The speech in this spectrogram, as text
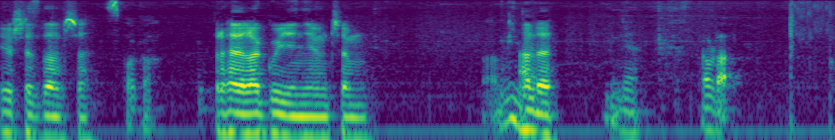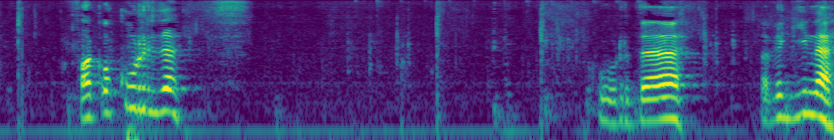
Już jest dobrze. Spoko. Trochę laguje, nie wiem czemu. A mi nie. Ale nie. Dobra. Fuck, o kurde! Kurde! Prawie ginę.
